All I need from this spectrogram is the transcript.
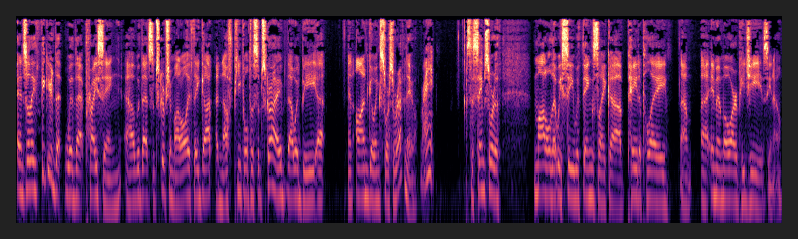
and so they figured that with that pricing, uh, with that subscription model, if they got enough people to subscribe, that would be uh, an ongoing source of revenue. Right. It's the same sort of model that we see with things like uh, pay to play um, uh, MMORPGs. You know,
